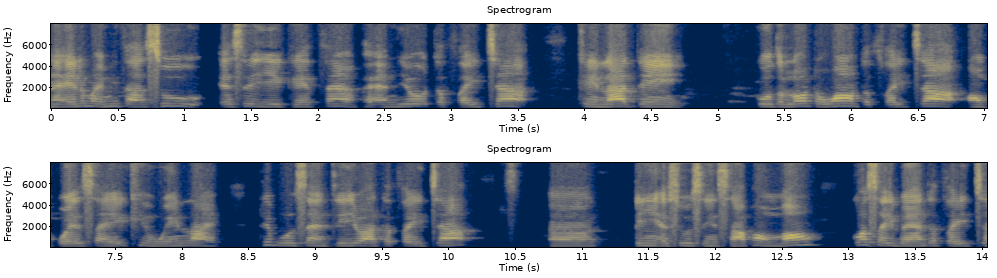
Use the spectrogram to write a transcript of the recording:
နဲအဲလမိုင်မိသားစုအစရေကဲတန့်ဖအမျိုးတသိချခင်လာတင်ကိုတလော့တဝေါတသိချအောင်ပွဲဆိုင်ခင်ဝင်းလိုက်ထိဖို့ဆန်ကြေးရွာတသိချအာတင်အဆူစင်စားဖောင်မောင်း ကော့စိတ်ဘန်တသိချ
